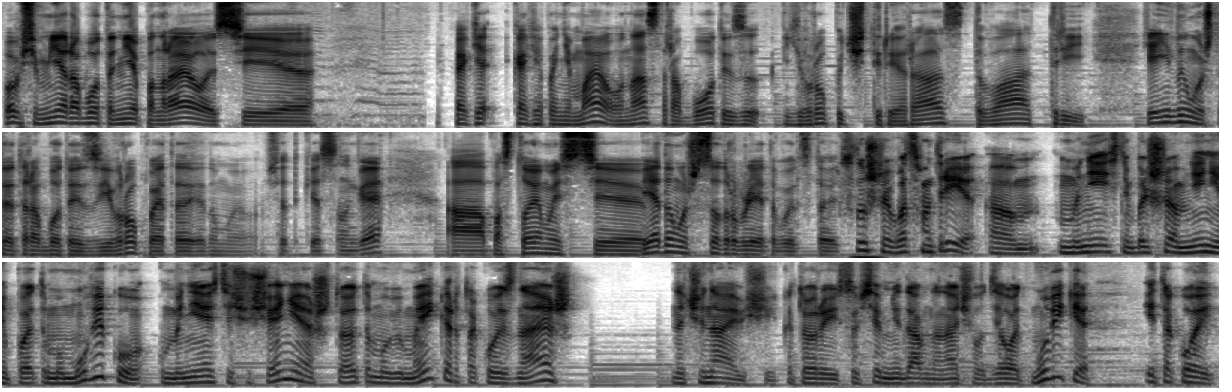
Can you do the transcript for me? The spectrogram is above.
В общем, мне работа не понравилась, и... Как я, как я понимаю, у нас работа из Европы 4. Раз, два, три. Я не думаю, что это работа из Европы, это, я думаю, все-таки СНГ. А по стоимости, я думаю, 600 рублей это будет стоить. Слушай, вот смотри, эм, меня есть небольшое мнение по этому мувику. У меня есть ощущение, что это мувимейкер такой, знаешь, начинающий, который совсем недавно начал делать мувики, и такой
